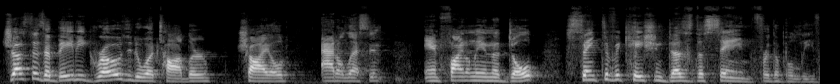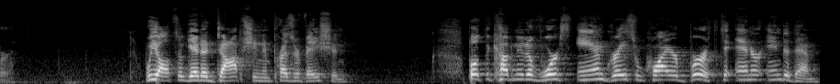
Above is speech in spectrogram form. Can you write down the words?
Just as a baby grows into a toddler, child, adolescent, and finally an adult, sanctification does the same for the believer. We also get adoption and preservation. Both the covenant of works and grace require birth to enter into them.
